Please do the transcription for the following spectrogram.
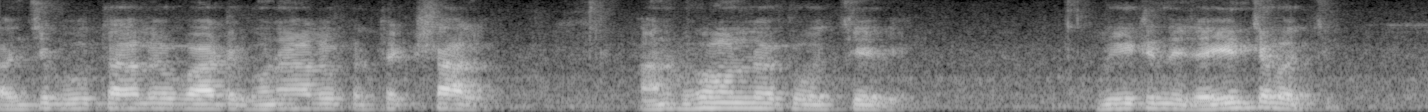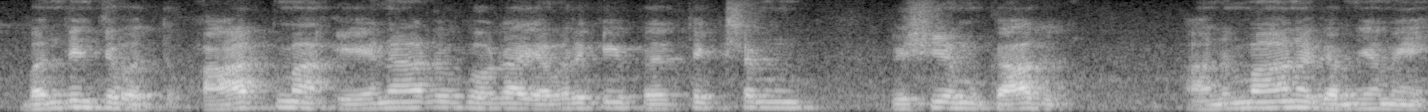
పంచభూతాలు వాటి గుణాలు ప్రత్యక్షాలు అనుభవంలోకి వచ్చేవి. వీటిని జయించవచ్చు బంధించవచ్చు. ఆత్మ ఏనాడు కూడా ఎవరికి ప్రత్యక్షం విషయం కాదు. అనుమాన గమ్యమే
